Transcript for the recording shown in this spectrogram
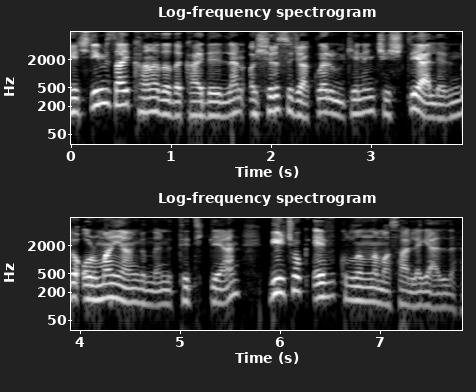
Geçtiğimiz ay Kanada'da kaydedilen aşırı sıcaklar ülkenin çeşitli yerlerinde orman yangınlarını tetikleyen birçok ev kullanılamaz hale geldi.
